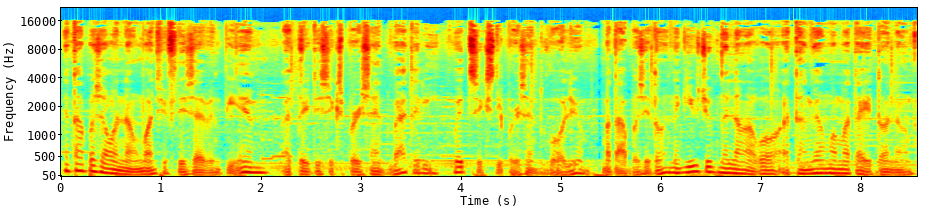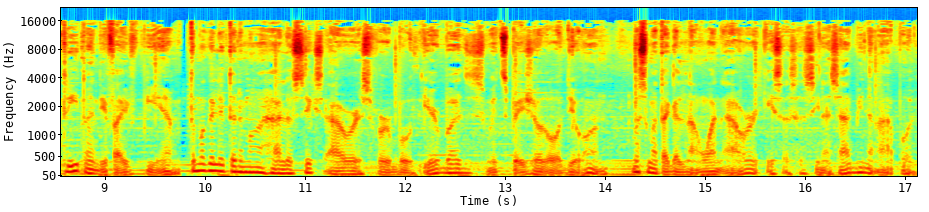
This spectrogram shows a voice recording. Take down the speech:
Natapos ako ng 1.57pm at 36% battery with 60% volume. Matapos ito, nag-YouTube na lang ako at hanggang mamatay ito ng 3.25pm. Tumagal ito ng mga halos 6 hours for both earbuds with spatial audio on. Mas matagal ng 1 hour kaysa sa sinasabi ng Apple.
